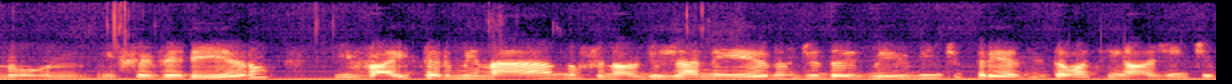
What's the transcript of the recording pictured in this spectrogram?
no, em fevereiro e vai terminar no final de janeiro de 2023. Então, assim, ó, a gente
